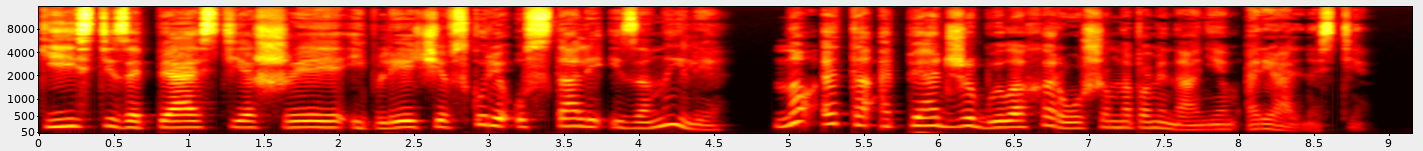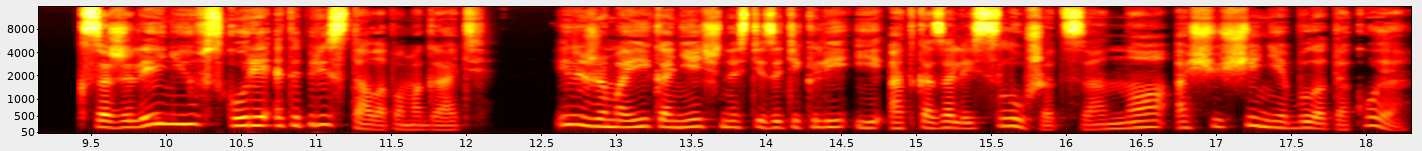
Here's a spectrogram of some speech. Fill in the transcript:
Кисти, запястья, шея и плечи вскоре устали и заныли, но это опять же было хорошим напоминанием о реальности. К сожалению, вскоре это перестало помогать. Или же мои конечности затекли и отказались слушаться, но ощущение было такое,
